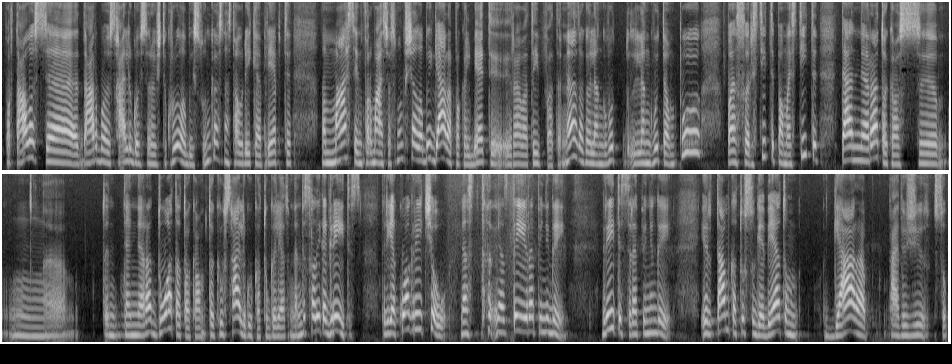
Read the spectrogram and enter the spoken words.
Portaluose darbo sąlygos yra iš tikrųjų labai sunkios, nes tau reikia apriepti na, masę informacijos. Mums čia labai gera pakalbėti, yra va taip, va, ne, tokio lengvu, lengvu tempu, pasvarstyti, pamastyti. Ten nėra tokios mm, ten, nėra duota tokio, tokių sąlygų, kad tu galėtum, ten visą laiką greitis. Tai reikia kuo greičiau, nes, nes tai yra pinigai. Greitis yra pinigai. Ir tam, kad tu sugebėtum gerą, pavyzdžiui, su,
